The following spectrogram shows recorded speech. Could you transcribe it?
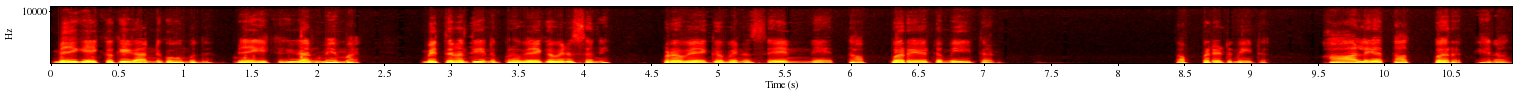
මේක ඒකකේ ගන්න කොහොමද? මේක ඒකකේ ගන්න මෙහෙමයි. මෙතන තියෙන ප්‍රවේග වෙනසනේ. ප්‍රවේග වෙනස එන්නේ තප්පරයට මීටර. තප්පරයට මීටර. කාලය තත්පර. එහෙනම්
